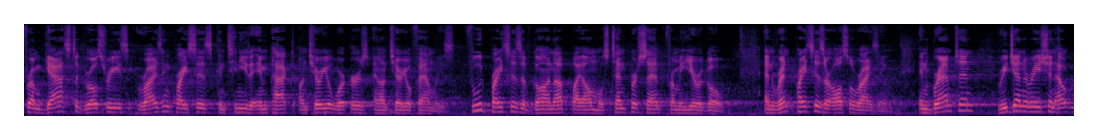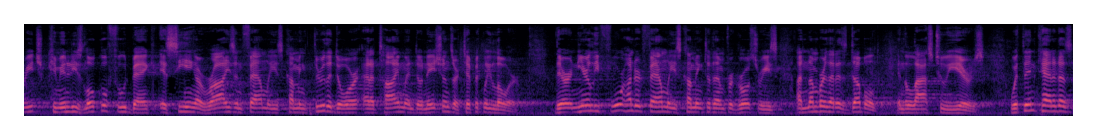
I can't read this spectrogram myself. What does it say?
from gas to groceries, rising prices continue to impact Ontario workers and Ontario families. Food prices have gone up by almost 10% from a year ago, and rent prices are also rising. In Brampton, Regeneration Outreach Community's local food bank is seeing a rise in families coming through the door at a time when donations are typically lower. There are nearly 400 families coming to them for groceries, a number that has doubled in the last two years. Within Canada's,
